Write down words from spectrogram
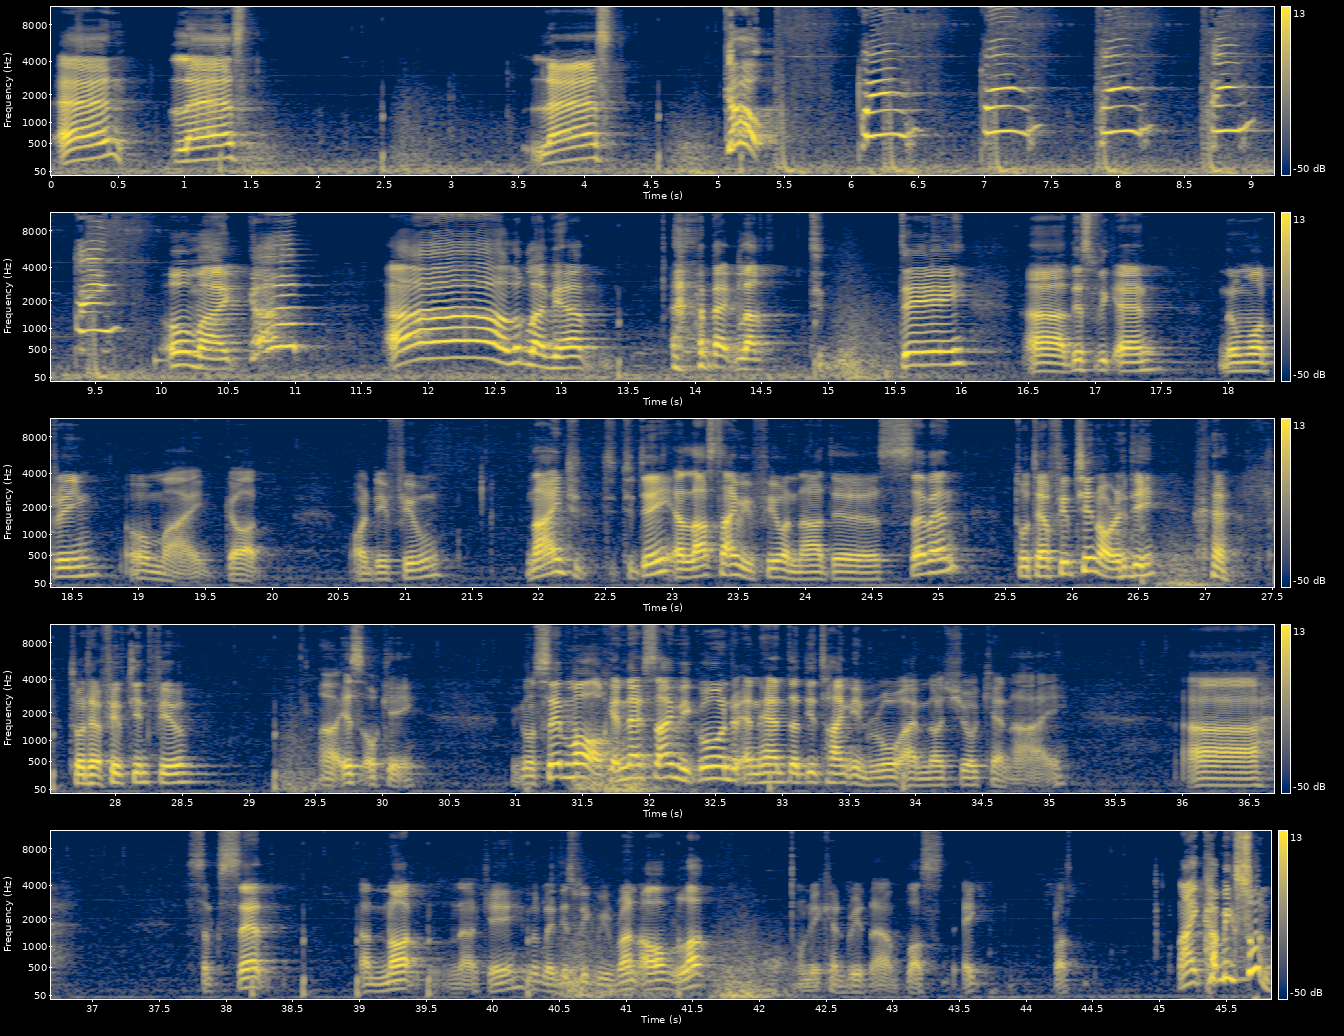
And last, last, go! Oh my god! Ah, look like we have bad luck today. Uh, this weekend, no more drink. Oh my god. Already feel nine to, to today. Uh, last time we feel another seven. Total 15 already. Total 15 feel. Uh, it's okay. We're gonna save more. Okay, next time we go to enhance 30 time in row. I'm not sure can I uh, success or not. Okay, look like this week we run out of luck. Only can read uh, plus 8, plus 9 coming soon.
